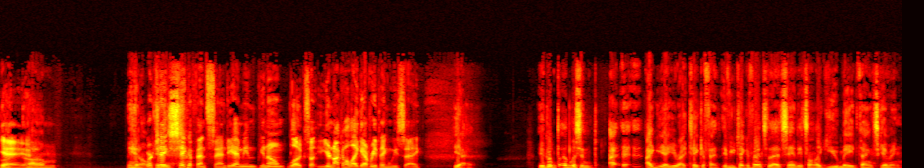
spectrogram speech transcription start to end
But, Yeah, yeah, yeah. Um, you know, Or take is- take offense, Sandy. I mean, you know, look, so you're not going to like everything we say. Yeah. You don't uh, listen. I, I, yeah, you're right. Take offense. If you take offense to that, Sandy, it's not like you made Thanksgiving.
